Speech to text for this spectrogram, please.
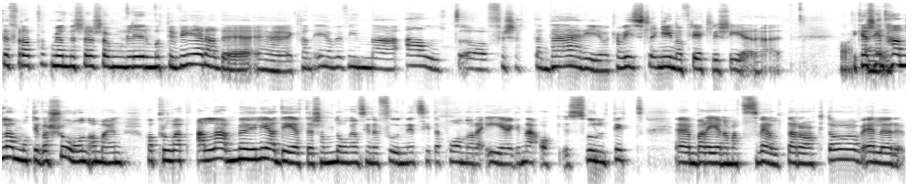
därför att människor som blir motiverade eh, kan övervinna allt och försätta berg. Och kan vi slänga in några fler klichéer här? Det kanske inte handlar om motivation om man har provat alla möjliga dieter som någonsin har funnits, hittat på några egna och svultit eh, bara genom att svälta rakt av eller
